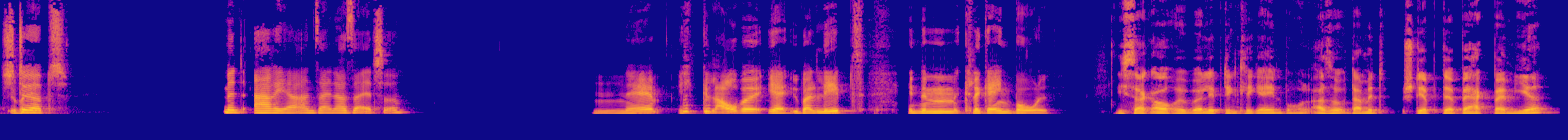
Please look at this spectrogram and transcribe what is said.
Stirbt. Mit Arya an seiner Seite. Nee, ich glaube, er überlebt in dem Clegane Bowl. Ich sag auch, er überlebt den Clegane Bowl. Also damit stirbt der Berg bei mir.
